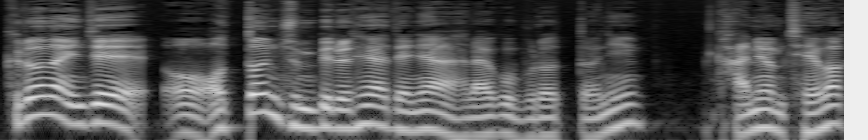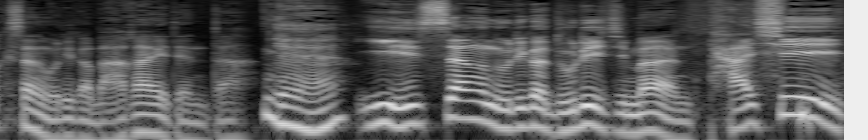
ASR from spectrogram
그러나 이제 어, 어떤 준비를 해야 되냐라고 물었더니 감염 재확산 우리가 막아야 된다. 예. 이 일상은 우리가 누리지만 다시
